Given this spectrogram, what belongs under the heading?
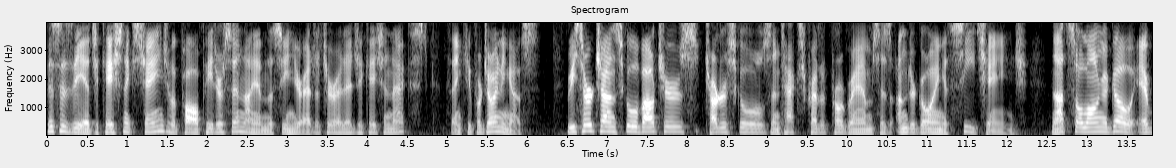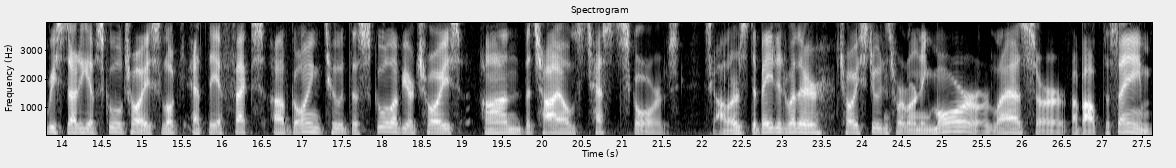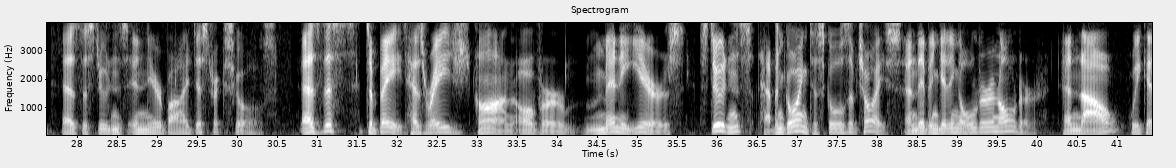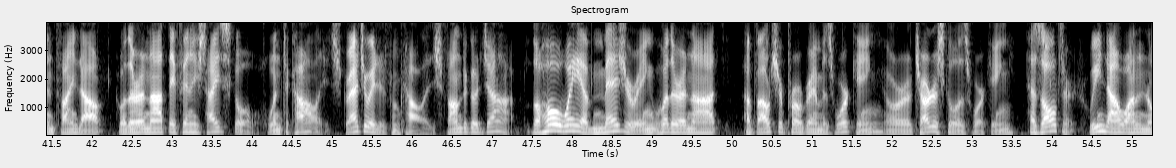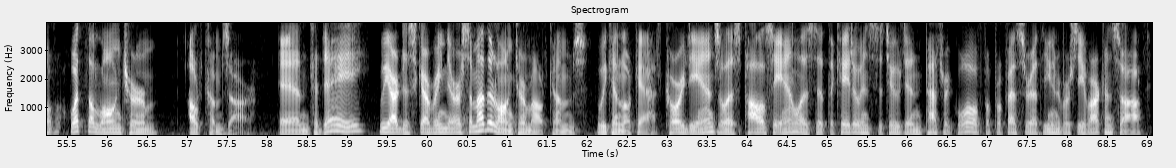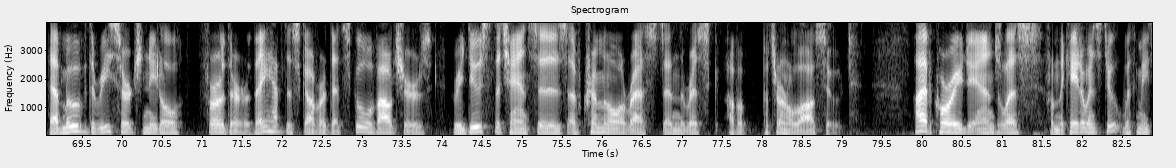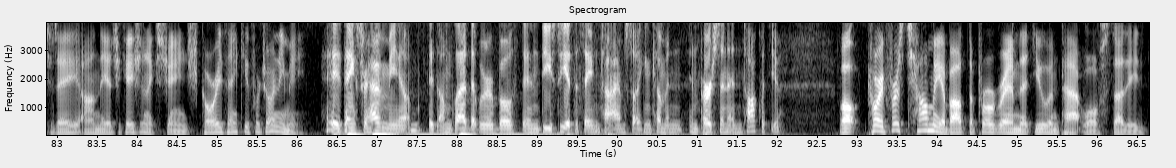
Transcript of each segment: This is the Education Exchange with Paul Peterson. I am the senior editor at Education Next. Thank you for joining us. Research on school vouchers, charter schools, and tax credit programs is undergoing a sea change. Not so long ago, every study of school choice looked at the effects of going to the school of your choice on the child's test scores. Scholars debated whether choice students were learning more or less or about the same as the students in nearby district schools. As this debate has raged on over many years, students have been going to schools of choice and they've been getting older and older. And now we can find out whether or not they finished high school, went to college, graduated from college, found a good job. The whole way of measuring whether or not a voucher program is working or a charter school is working has altered. We now want to know what the long term outcomes are. And today we are discovering there are some other long term outcomes we can look at. Corey DeAngelis, policy analyst at the Cato Institute, and Patrick Wolf, a professor at the University of Arkansas, have moved the research needle further. They have discovered that school vouchers reduce the chances of criminal arrest and the risk of a paternal lawsuit. I have Corey DeAngelis from the Cato Institute with me today on the Education Exchange. Corey, thank you for joining me. Hey, thanks for having me. I'm, I'm glad that we were both in DC at the same time so I can come in, in person and talk with you. Well, Corey, first tell me about the program that you and Pat Wolf studied.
